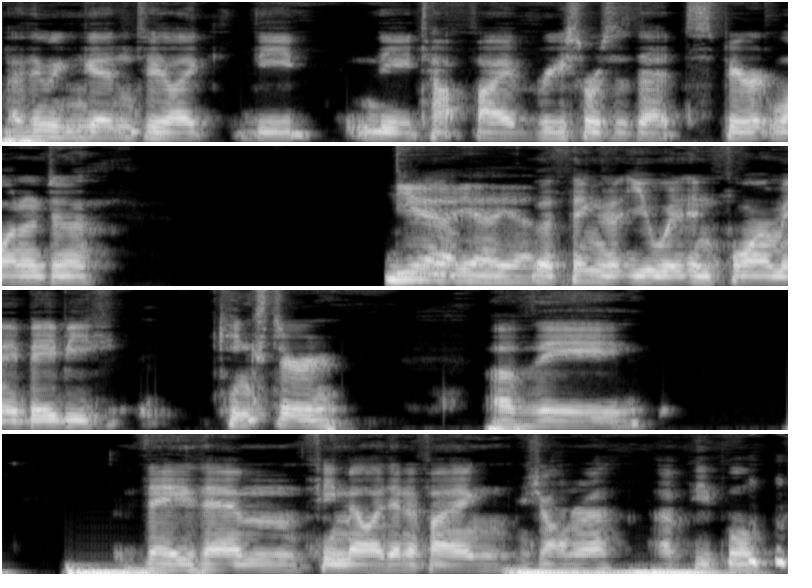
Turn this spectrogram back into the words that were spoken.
I think we can get into like the the top five resources that Spirit wanted to Yeah, Yeah. yeah, yeah. the thing that you would inform a baby Kinkster of the they them female identifying genre of people.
